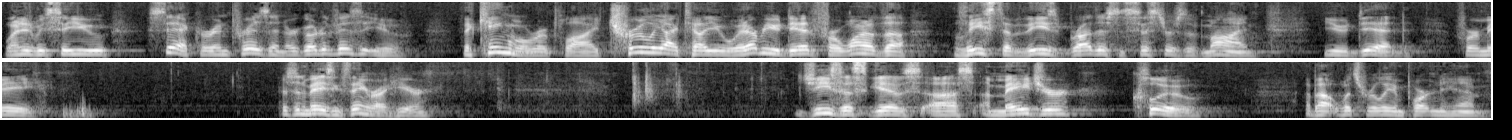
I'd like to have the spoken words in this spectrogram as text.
When did we see you sick or in prison or go to visit you? The king will reply, Truly I tell you, whatever you did for one of the least of these brothers and sisters of mine, you did for me. There's an amazing thing right here. Jesus gives us a major clue about what's really important to him.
